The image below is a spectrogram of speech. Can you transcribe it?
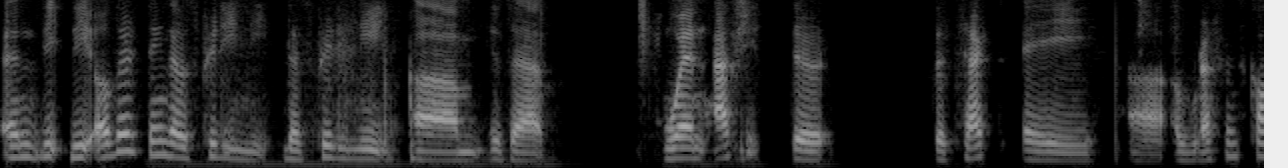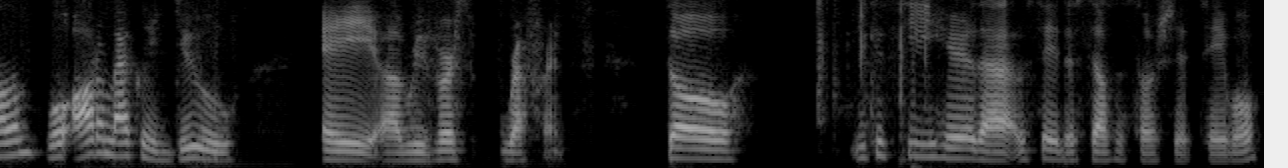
And the, the other thing that was pretty neat, that's pretty neat, um, is that when actually the detect a uh, a reference column, we'll automatically do a, a reverse reference. So you can see here that let's say the sales associate table.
